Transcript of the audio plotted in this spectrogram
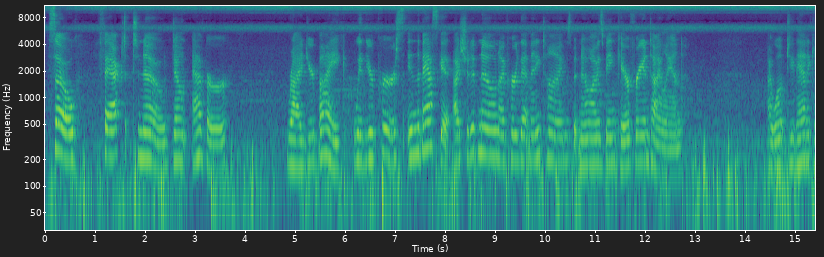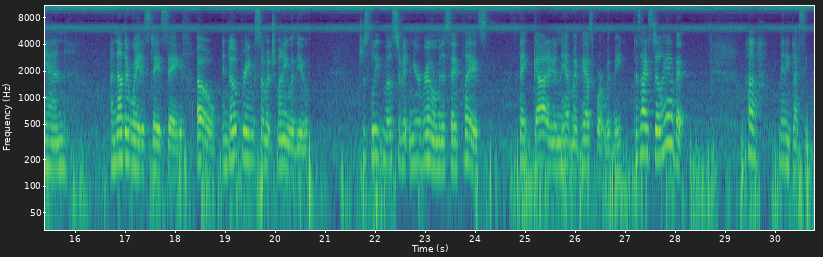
So, fact to know, don't ever ride your bike with your purse in the basket. I should have known, I've heard that many times, but no, I was being carefree in Thailand. I won't do that again. Another way to stay safe. Oh, and don't bring so much money with you. Just leave most of it in your room in a safe place. Thank God I didn't have my passport with me, because I still have it. Huh, many blessings.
